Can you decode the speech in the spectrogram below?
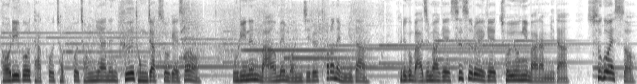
버리고 닫고 접고 정리하는 그 동작 속에서 우리는 마음의 먼지를 털어냅니다. 그리고 마지막에 스스로에게 조용히 말합니다. 수고했어.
